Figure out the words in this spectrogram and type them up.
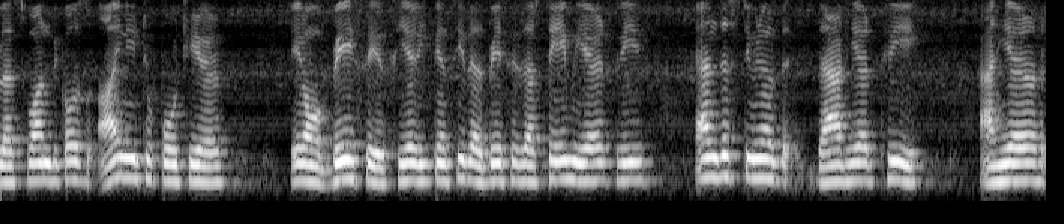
plus 1 because I need to put here you know bases. Here you can see that bases are same here 3 and just you know th that here 3 and here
